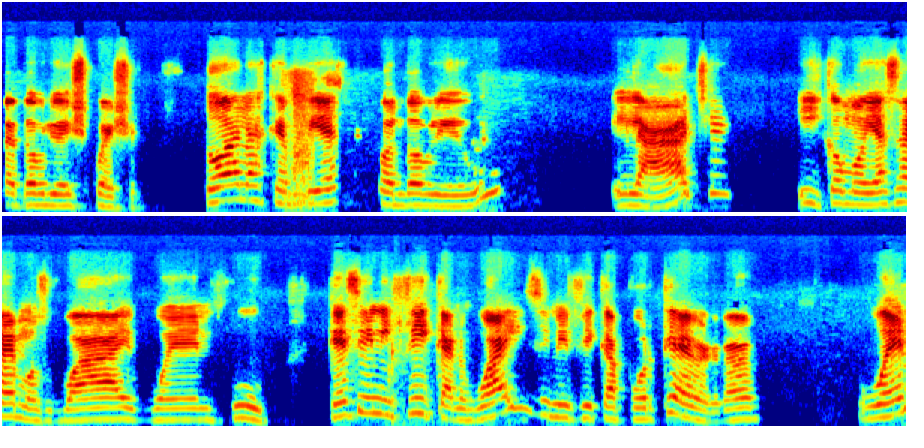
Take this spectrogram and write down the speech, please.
la WH question. Todas las que empiezan con W y la H, y como ya sabemos, why, when, who. ¿Qué significan? Why significa por qué, ¿verdad? When,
